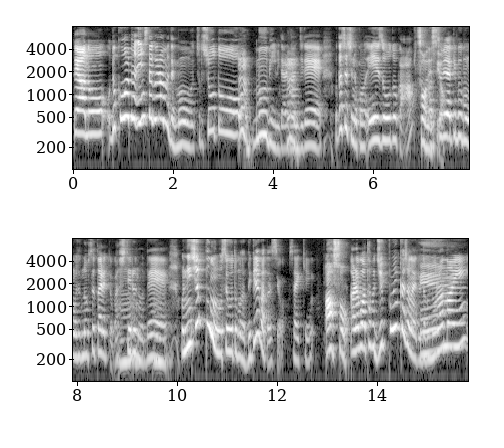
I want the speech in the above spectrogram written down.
で、あの、ドクアメのインスタグラムでも、ちょっとショートムービーみたいな感じで、私たちのこの映像とか、そうですよ。つぶやき部分を載せたりとかしてるので、もう20分を載せようと思ったらできなかったですよ、最近。あそう。あれは多分10分以下じゃないと乗らない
